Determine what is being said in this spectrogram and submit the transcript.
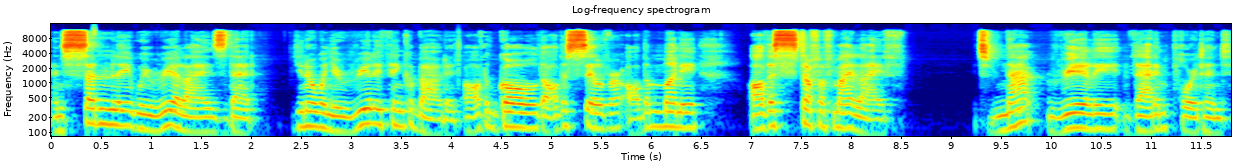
And suddenly we realize that you know, when you really think about it, all the gold, all the silver, all the money, all the stuff of my life, It's not really that important.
